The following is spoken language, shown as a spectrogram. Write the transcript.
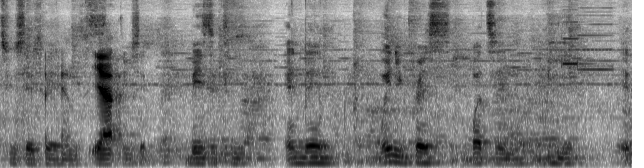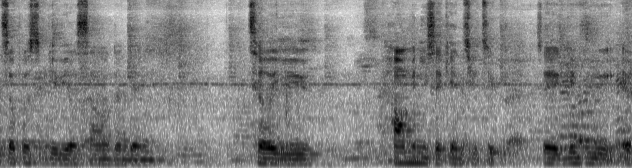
two seconds, Yeah. three seconds, basically. And then when you press button B, it's supposed to give you a sound and then tell you how many seconds you took. So it gives you a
